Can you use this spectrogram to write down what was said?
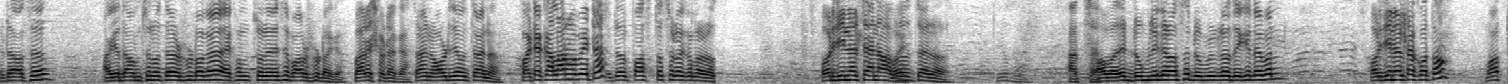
এটা আছে আগে দাম ছিল তেরোশো টাকা এখন চলে এসেছে বারোশো টাকা। বারোশো টাকা। China original China. কয়টা কালার হবে এটা? এটা পাঁচটা ছটা কালার আছে। অরিজিনাল চায়না হবে? চায়না। ঠিক আছে? আচ্ছা। আবার এর ডুপ্লিকেট আছে ডুপ্লিকেট দেখে নেবেন। অরিজিনালটা কত? মাত্র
